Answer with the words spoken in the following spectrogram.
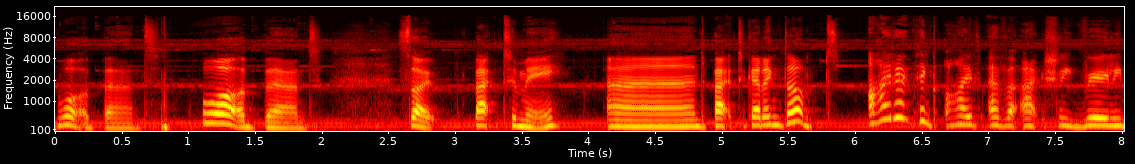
What a band. What a band. So, back to me and back to getting dumped. I don't think I've ever actually really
